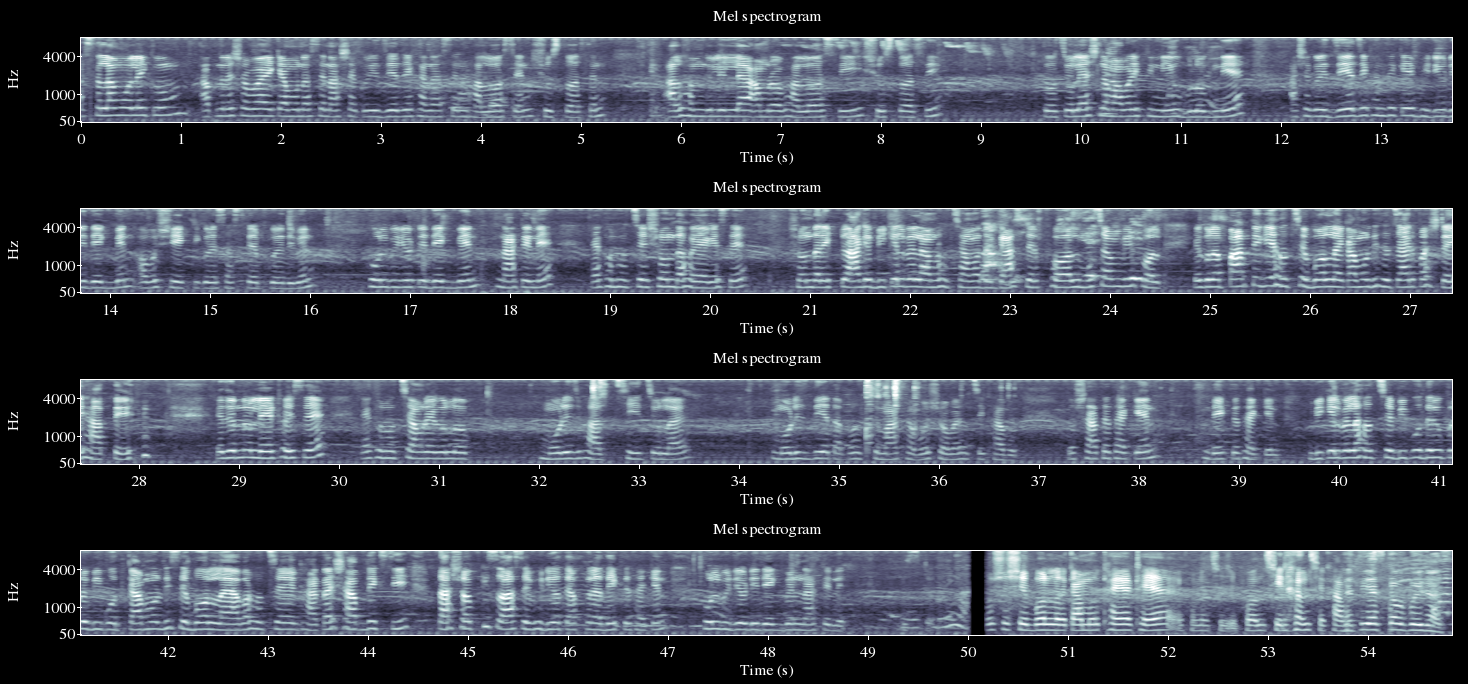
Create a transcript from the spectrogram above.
আসসালামু আলাইকুম। আপনারা সবাই কেমন আছেন? আশা করি যে যেখানে আছেন ভালো আছেন, সুস্থ আছেন। আলহামদুলিল্লাহ আমরা ভালো আছি, সুস্থ আছি। তো চলে আসলাম আবার একটি নিউ ব্লগ নিয়ে। আশা করি যে যেখান থেকে ভিডিওটি দেখবেন, অবশ্যই একটি করে সাবস্ক্রাইব করে দিবেন। ফুল ভিডিওটি দেখবেন, না টেনে। এখন হচ্ছে সন্ধ্যা হয়ে গেছে। সন্ধ্যার একটু আগে বিকেলবেলা আমরা হচ্ছে আমাদের গাছের ফল, মুচাম্বির ফল, এগুলো পারতে গিয়ে হচ্ছে বললাই কামড় দিতে চার পাঁচটাই হাতে। এজন্য লেট হয়েছে। এখন হচ্ছে আমরা এগুলো মরিচ ভাজছি চুলায়। মরিচ দিয়ে তারপর হচ্ছে মা খাব, সবাই হচ্ছে খাব। তো সাথে থাকেন, দেখতে থাকেন। বিকেলবেলা হচ্ছে বিপদের উপরে বিপদ, কামড় দিছে বললায়, আবার হচ্ছে ঘাটায় সাপ দেখছি তার সব কিছু আছে ভিডিওতে, আপনারা দেখতে থাকেন। ফুল ভিডিওটি দেখবেন না টেনে। অবশেষে বললার কামড় খায়া ঠেয়া এখন হচ্ছে যে ফল ছিলাম, সে খাব। যাস।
